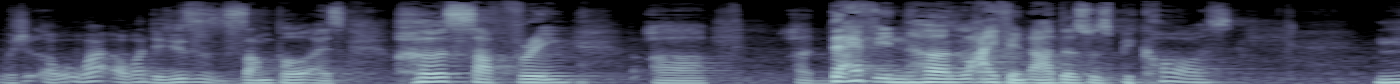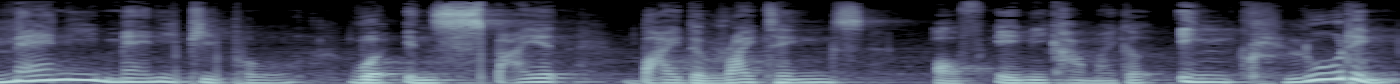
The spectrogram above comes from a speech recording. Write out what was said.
which uh, I want to use this example as her suffering, uh, uh, death in her, life in others, was because many, many people were inspired by the writings of Amy Carmichael, including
